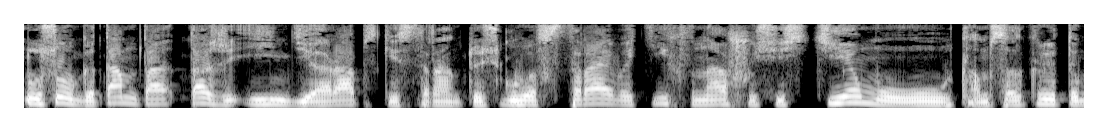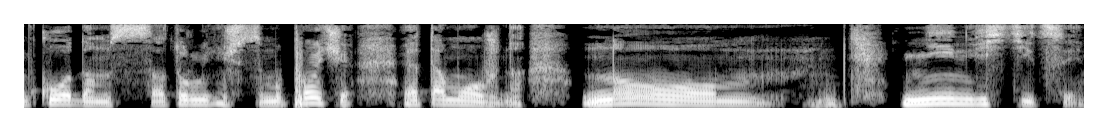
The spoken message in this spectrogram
Ну, условно говоря, там та, та же Индия, арабские страны, то есть, грубо встраивать их в нашу систему, там, с открытым кодом, с сотрудничеством и прочее, это можно, но не инвестиции.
